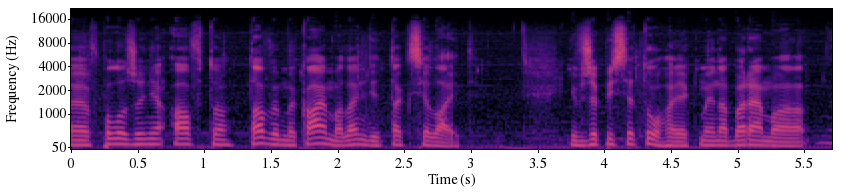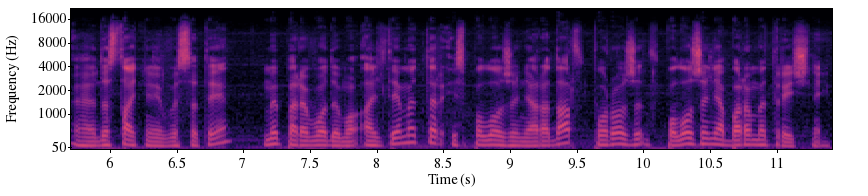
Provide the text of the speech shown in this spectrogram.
е, в положення авто та вимикаємо Landing Taxi Light. І вже після того, як ми наберемо е, достатньої висоти, ми переводимо альтиметр із положення радар в, положення барометричний.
